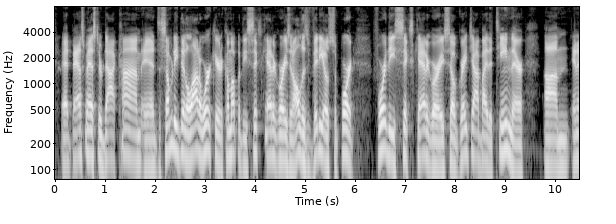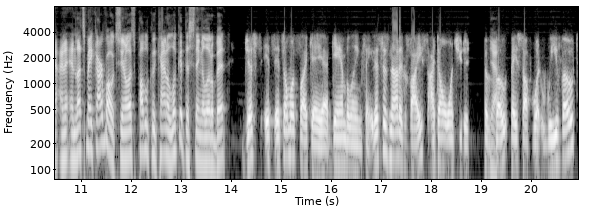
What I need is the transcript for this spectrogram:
at Bassmaster.com. And somebody did a lot of work here to come up with these six categories and all this video support for these six categories. So great job by the team there. Um, and, and, and let's make our votes. You know, let's publicly kind of look at this thing a little bit. Just it's it's almost like a, a gambling thing. This is not advice. I don't want you to, to yeah. vote based off what we vote.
